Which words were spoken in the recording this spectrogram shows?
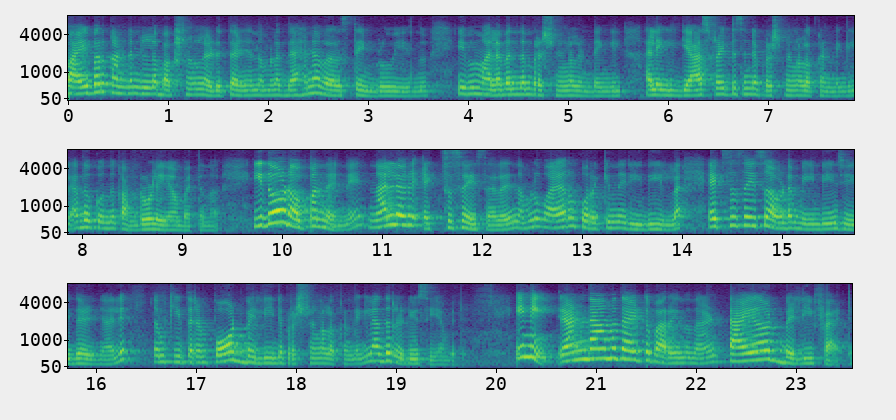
ഫൈബർ കണ്ടന്റ് ഉള്ള ഭക്ഷണങ്ങൾ എടുത്തു കഴിഞ്ഞാൽ നമ്മളെ ദഹന വ്യവസ്ഥ ഇമ്പ്രൂവ് ചെയ്യുന്നു. ഇപ്പം മലബന്ധം പ്രശ്നങ്ങളുണ്ടെങ്കിൽ അല്ലെങ്കിൽ ഗ്യാസ്ട്രൈറ്റിസിന്റെ പ്രശ്നങ്ങളൊക്കെ ഉണ്ടെങ്കിൽ അതൊക്കെ ഒന്ന് കൺട്രോൾ ചെയ്യാൻ പറ്റുന്ന. ഇതോടൊപ്പം തന്നെ നല്ലൊരു എക്സസൈസ് അതായത് നമ്മൾ വയറ് കുറയ്ക്കുന്ന രീതിയിലുള്ള എക്സസൈസും അവിടെ മെയിന്റെയിൻ ചെയ്ത് കഴിഞ്ഞാൽ നമുക്ക് ഇത്തരം പോട്ട് ബെല്ലിന്റെ പ്രശ്നങ്ങളൊക്കെ ഉണ്ടെങ്കിൽ അത് റെഡ്യൂസ് ചെയ്യാൻ പറ്റും. ഇനി രണ്ടാമതായിട്ട് പറയുന്നതാണ് tired belly fat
